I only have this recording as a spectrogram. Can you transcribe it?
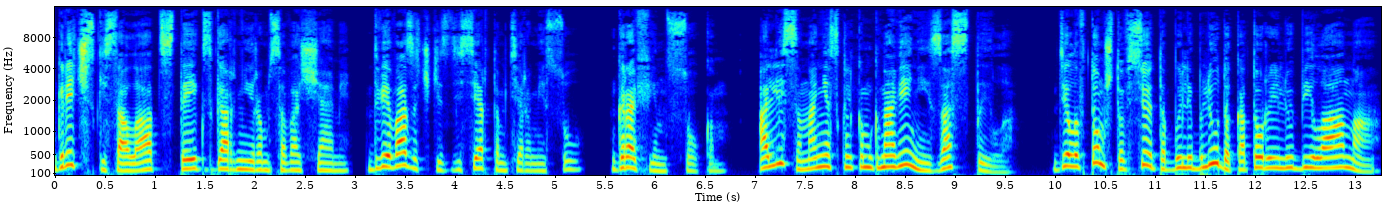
греческий салат, стейк с гарниром с овощами, две вазочки с десертом тирамису, графин с соком. Алиса на несколько мгновений застыла. Дело в том, что все это были блюда, которые любила она.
